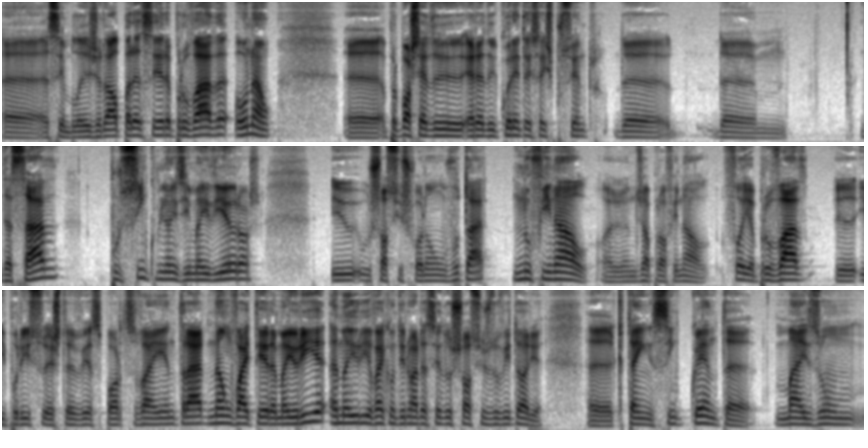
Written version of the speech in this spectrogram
a Assembleia Geral para ser aprovada ou não. Uh, a proposta é de- era de 46% da, da, da SAD por 5 milhões e meio de euros e os sócios foram votar. No final, olhando já para o final, foi aprovado eh, e por isso esta V Sports vai entrar, não vai ter a maioria, a maioria vai continuar a ser dos sócios do Vitória, eh, que tem 50 mais um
